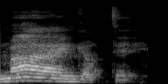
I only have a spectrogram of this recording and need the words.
Mein Gott, ey.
